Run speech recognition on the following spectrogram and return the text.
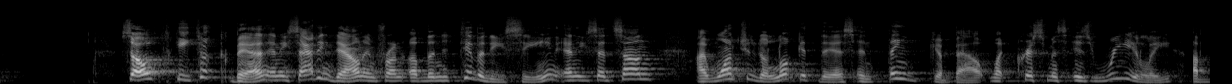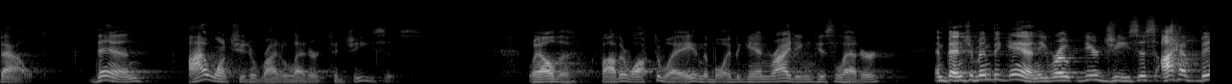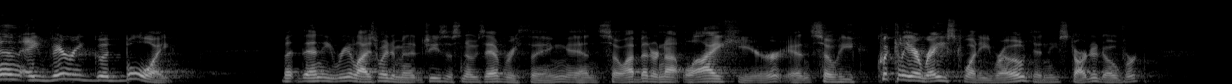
So he took Ben and he sat him down in front of the nativity scene and he said, Son, I want you to look at this and think about what Christmas is really about. Then I want you to write a letter to Jesus. Well, the father walked away and the boy began writing his letter. And Benjamin began. He wrote, Dear Jesus, I have been a very good boy. But then he realized, wait a minute, Jesus knows everything, and so I better not lie here. And so he quickly erased what he wrote and he started over.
